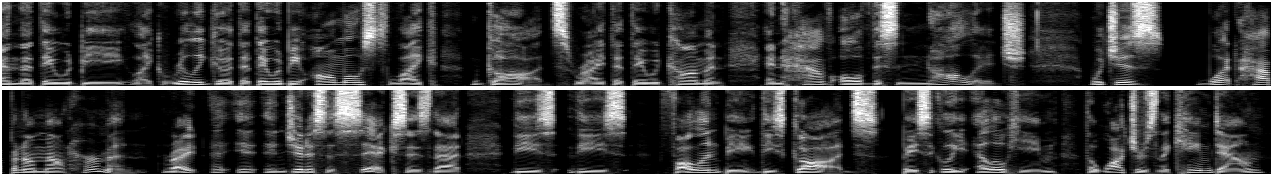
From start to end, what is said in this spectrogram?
and that they would be like really good, that they would be almost like gods, right? That they would come and, and have all of this knowledge, which is what happened on Mount Hermon, right? In, Genesis 6 is that these, these fallen beings, these gods, basically Elohim, the watchers, they came down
